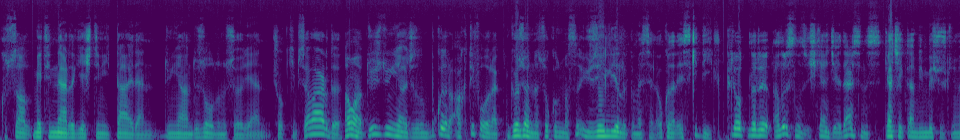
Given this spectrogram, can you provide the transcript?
kutsal metinlerde geçtiğini iddia eden, dünyanın düz olduğunu söyleyen çok kimse vardı. Ama düz dünyacılığın bu kadar aktif olarak göz önüne sokulması 150 yıllık bir mesele. O kadar eski değil. Pilotları alırsınız, işkence edersiniz. Gerçekten 1500 km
